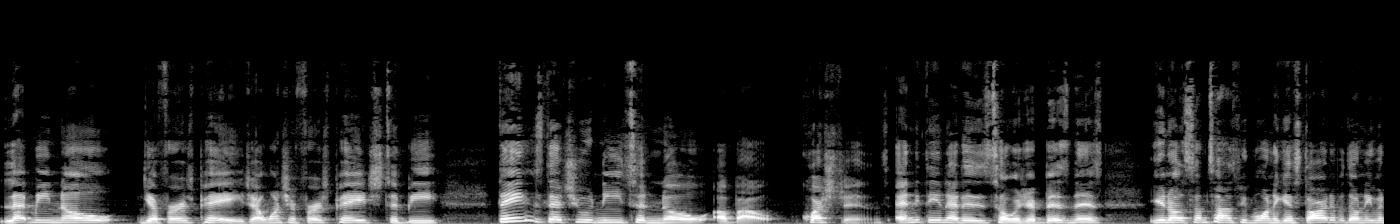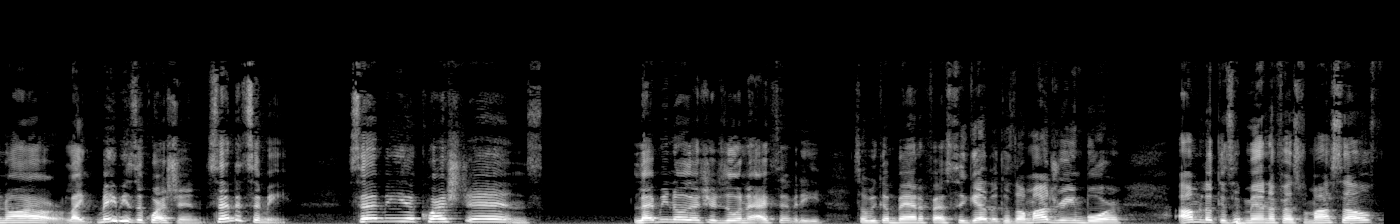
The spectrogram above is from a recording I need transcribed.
Let me know your first page. I want your first page to be things that you need to know about, questions, anything that is towards your business. You know, sometimes people want to get started but don't even know how. Like maybe it's a question. Send it to me. Send me your questions. Let me know that you're doing the activity so we can manifest together. Because on my dream board, I'm looking to manifest for myself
